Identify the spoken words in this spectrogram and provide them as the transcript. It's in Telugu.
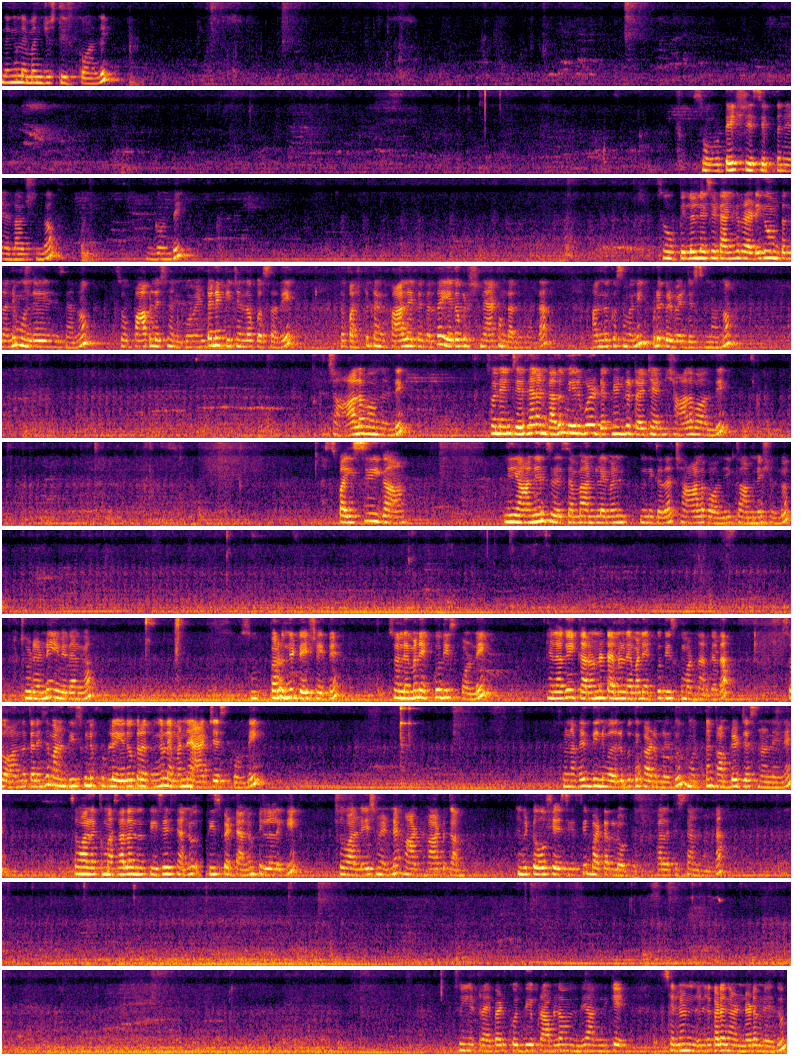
విధంగా లెమన్ జ్యూస్ తీసుకోవాలి. సో టేస్ట్ చేసి చెప్తే నేను ఎలా వచ్చిందో? ఇంకోండి సో పిల్లలు వేసే టైంకి రెడీగా ఉంటుందని ముందే చేశాను. సో పాప లేచిన అనుకో వెంటనే కిచెన్లోకి వస్తుంది. సో ఫస్ట్ తనకి పాలు అయిపోయిన తర్వాత ఏదో ఒకటి స్నాక్ ఉండాలన్నమాట. అందుకోసమని ఇప్పుడే ప్రిపేర్ చేస్తున్నాను. చాలా బాగుందండి. సో నేను చేశానని కాదు మీరు కూడా డెఫినెట్గా ట్రై చేయండి. చాలా బాగుంది. స్పైసీగా ఈ ఆనియన్స్ వేసాము? అండ్ లెమన్ ఉంది కదా? చాలా బాగుంది ఈ కాంబినేషన్లో. చూడండి ఈ విధంగా. సూపర్ ఉంది టేస్ట్ అయితే. సో లెమన్ ఎక్కువ తీసుకోండి. ఇలాగే ఈ కరోనా టైంలో లెమన్ ఎక్కువ తీసుకోమంటున్నారు కదా. సో అందుకనేసి మనం తీసుకునే ఫుడ్లో ఏదో ఒక రకంగా లెమన్ని యాడ్ చేసుకోండి. సో నాకైతే దీన్ని వదిలిపోతే కావడం లేదు. మొత్తం కంప్లీట్ చేస్తున్నాను నేనే. సో వాళ్ళకి మసాలా అందుకు తీసేసాను తీసి పెట్టాను పిల్లలకి. సో వాళ్ళు వేసిన వెంటనే హాట్ హాట్గా ఇవి టోస్ట్ చేసేసి బటర్లో వాళ్ళకి ఇస్తాను అనమాట సో ఈ ట్రైపాడ్ కొద్దిగా ప్రాబ్లం ఉంది. అందుకే సెల్ నిలకడగా ఉండడం లేదు.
